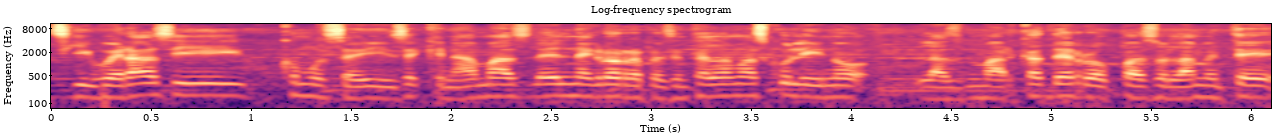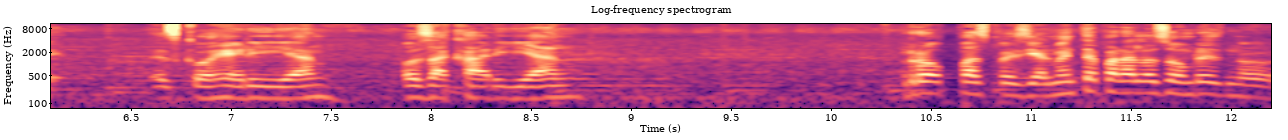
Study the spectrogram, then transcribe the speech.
si fuera así como se dice, que nada más el negro representa lo masculino, las marcas de ropa solamente escogerían o sacarían ropa especialmente para los hombres, no,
